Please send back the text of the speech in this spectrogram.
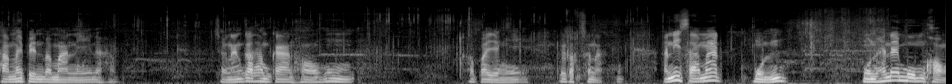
ทำให้เป็นประมาณนี้นะครับ จากนั้นก็ทำการห่อหุ้มเข้าไปอย่างนี้ด้วยลักษณะนี้ อันนี้สามารถหมุนหมุนให้ได้มุมของ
